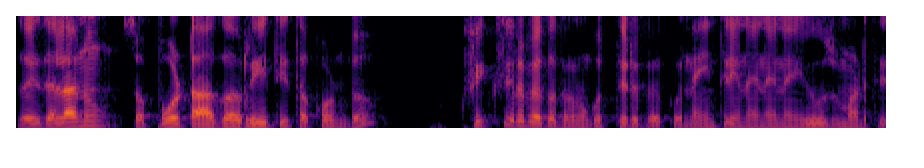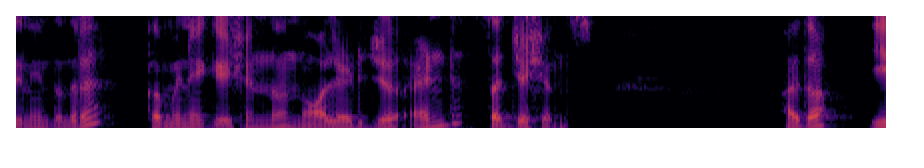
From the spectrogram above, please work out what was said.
ಸೊ ಇದೆಲ್ಲನೂ ಸಪೋರ್ಟ್ ಆಗೋ ರೀತಿ ತಗೊಂಡು ಫಿಕ್ಸ್ ಇರಬೇಕು ಅದು ನಮಗೆ ಗೊತ್ತಿರಬೇಕು. Nine three nine nine use ಮಾಡ್ತಿದ್ದೀನಿ ಅಂತಂದರೆ ಕಮ್ಯುನಿಕೇಷನ್ನು ನಾಲೆಡ್ಜ್ ಆ್ಯಂಡ್ ಸಜೆಷನ್ಸ್ ಆಯಿತಾ? ಈ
